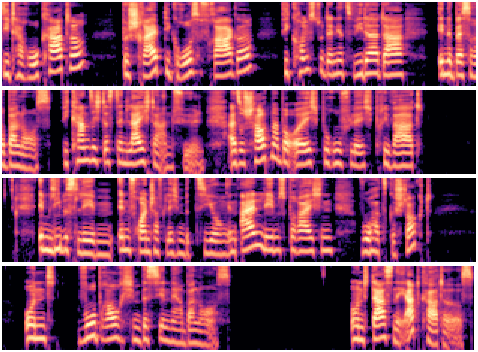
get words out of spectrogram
Die Tarotkarte beschreibt die große Frage, wie kommst du denn jetzt wieder da in eine bessere Balance? Wie kann sich das denn leichter anfühlen? Also schaut mal bei euch beruflich, privat, im Liebesleben, in freundschaftlichen Beziehungen, in allen Lebensbereichen, wo hat es gestockt und wo brauche ich ein bisschen mehr Balance? Und da es eine Erdkarte ist,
